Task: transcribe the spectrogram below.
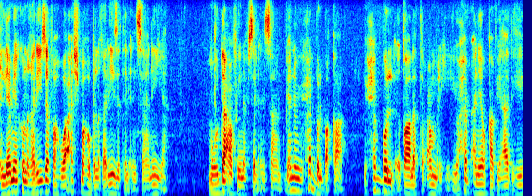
إن لم يكن غريزة فهو أشبه بالغريزة الإنسانية مودع في نفس الإنسان بأنه يحب البقاء. يحب إطالة عمره يحب أن يبقى في هذه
